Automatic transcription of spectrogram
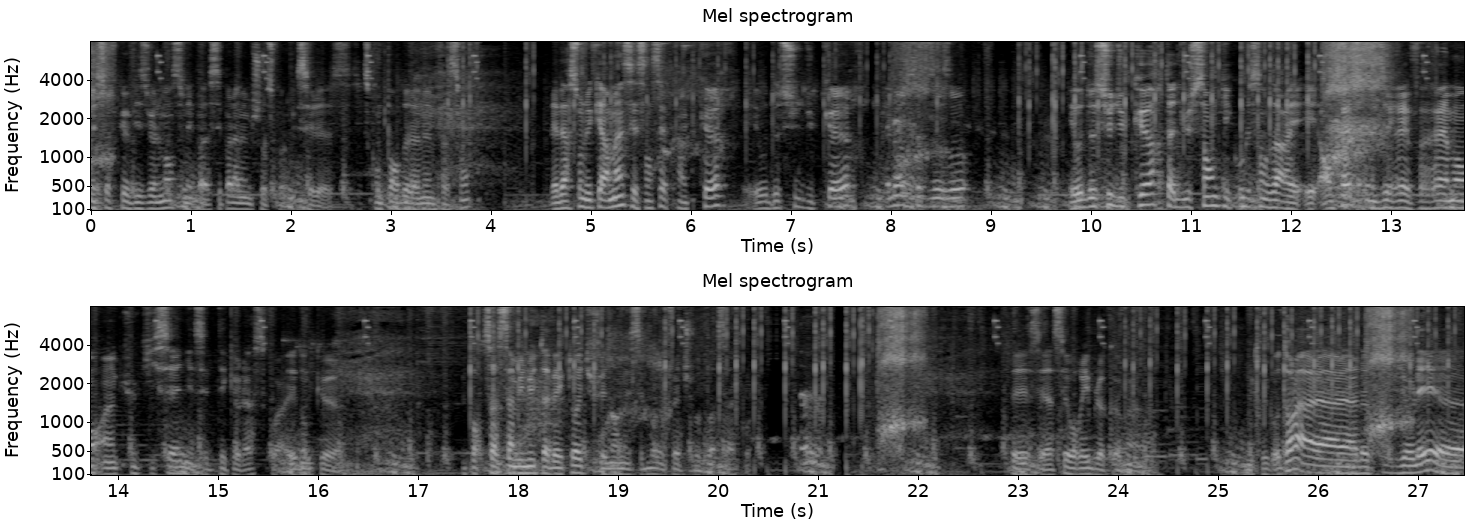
mais sauf que visuellement, ce n'est pas, pas la même chose. Quoi. Mais c'est se comporte de la même façon. La version du carmin, c'est censé être un cœur. Et au-dessus du cœur... Et au-dessus du cœur, t'as du sang qui coule sans arrêt. Et en fait, on dirait vraiment un cul qui saigne et c'est dégueulasse, quoi. Et donc, euh, tu portes ça 5 minutes avec toi et tu fais non mais c'est bon en fait, je veux pas ça, quoi. C'est- assez horrible comme, euh, truc. Autant la, la- la- le truc violet, euh,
